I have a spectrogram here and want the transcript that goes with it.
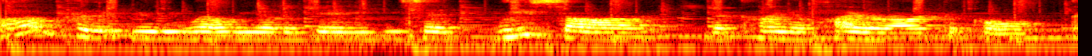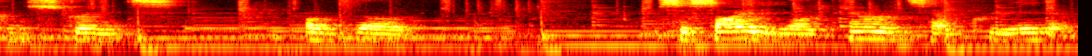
Bob put it really well the other day. He said, We saw the kind of hierarchical constraints of the society our parents had created.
